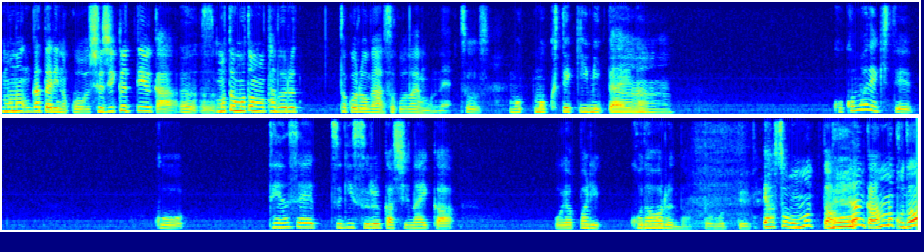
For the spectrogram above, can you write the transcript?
物語のこう主軸っていうかもともとのたどるところがそこだもんね。そうも目的みたいな、うんうん。ここまで来てこう転生次するかしないかをやっぱりこだわるんだと思って。いやそう思った、ね。なんかあんまこだわ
